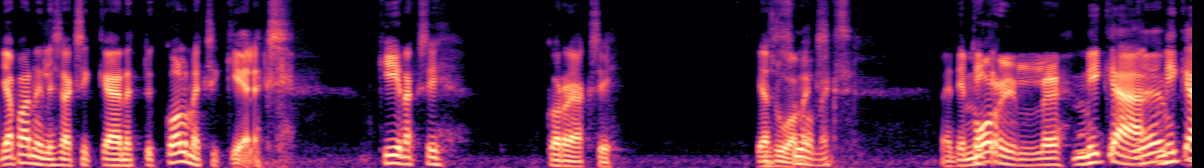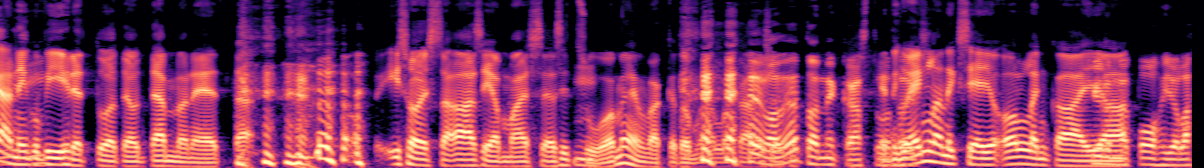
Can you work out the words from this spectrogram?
japanin lisäksi käännetty kolmeksi kieleksi. Kiinaksi, koreaksi ja suomeksi. Suomeksi. Mä en tiedä, mikä, Torille. mikä, Jep. mikä niin kuin viihdetuote on tämmöinen, että isoissa Aasian maissa ja sitten Mm. Suomeen vaikka tuommoinen lokaalisuus. tonne kanssa niin englanniksi ei ole ollenkaan Kylmä ja Pohjola.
